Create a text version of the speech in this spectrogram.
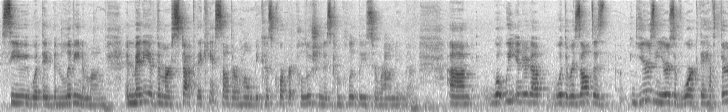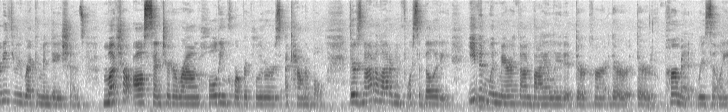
see what they've been living among. And many of them are stuck. They can't sell their home because corporate pollution is completely surrounding them. Um, what we ended up with the result is years and years of work. They have 33 recommendations. Much are all centered around holding corporate polluters accountable. There's not a lot of enforceability. Even when Marathon violated their current their their permit recently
